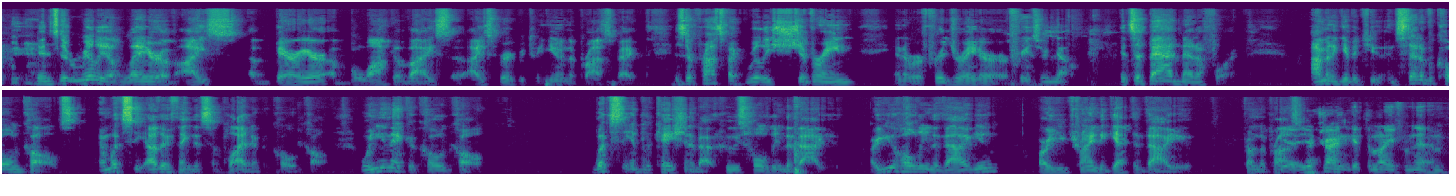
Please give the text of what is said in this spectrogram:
Is there really a layer of ice, a barrier, a block of ice, an iceberg between you and the prospect? Is the prospect really shivering in a refrigerator or a freezer? No. It's a bad metaphor. I'm going to give it to you instead of cold calls. And what's the other thing that's implied in a cold call? When you make a cold call, what's the implication about who's holding the value? Are you holding the value are you trying to get the value from the prospect? Yeah, you're trying to get the money from them.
